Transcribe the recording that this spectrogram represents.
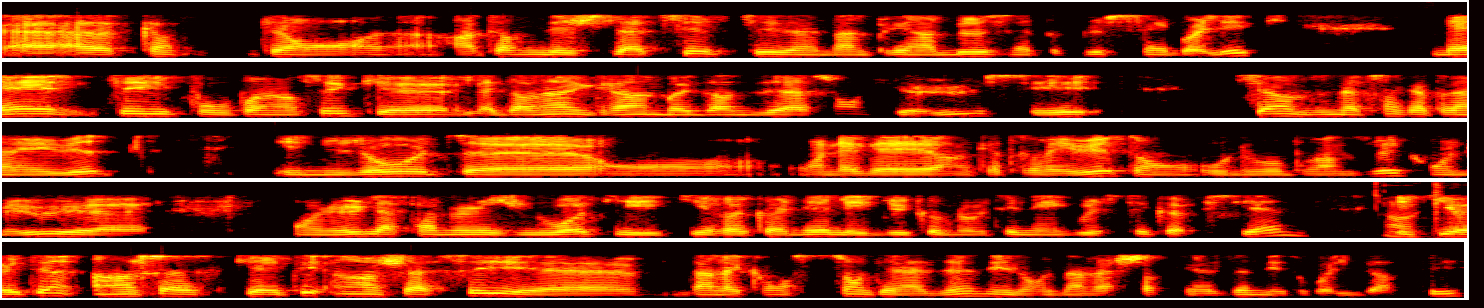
à- quand on- en termes législatifs, sais, dans le préambule, c'est un peu plus symbolique. Mais il faut penser que la dernière grande modernisation qu'il y a eu, c'est c'est en 1988. Et nous autres, euh, on, on avait en 88, on- au Nouveau-Brunswick, on a eu euh, on a eu la fameuse loi qui, qui reconnaît les deux communautés linguistiques officielles et qui a été enchâssée, qui a été enchâssée euh, dans la Constitution canadienne et donc dans la Charte canadienne des droits et libertés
